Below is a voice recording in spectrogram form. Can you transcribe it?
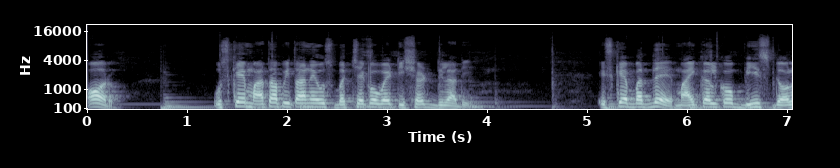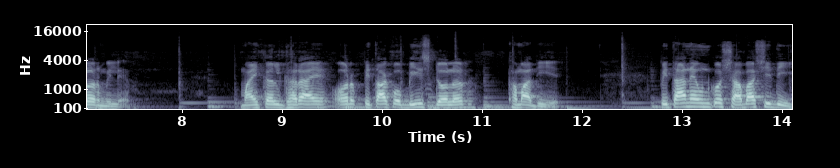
और उसके माता पिता ने उस बच्चे को वह टी शर्ट दिला दी। इसके बदले माइकल को 20 डॉलर मिले। माइकल घर आए और पिता को 20 डॉलर थमा दिए। पिता ने उनको शाबाशी दी।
